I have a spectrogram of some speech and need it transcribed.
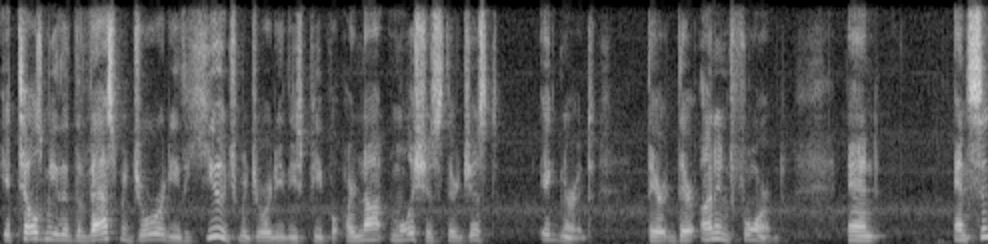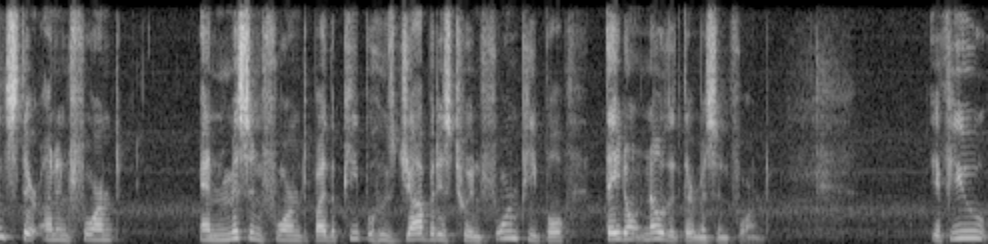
it tells me that the vast majority, the huge majority of these people are not malicious. They're just ignorant. They're they're uninformed, and and since they're uninformed and misinformed by the people whose job it is to inform people, they don't know that they're misinformed if you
